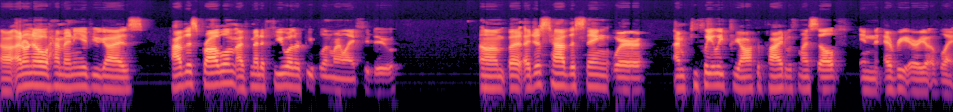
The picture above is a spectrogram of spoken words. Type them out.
Uh, I don't know how many of you guys have this problem. I've met a few other people in my life who do. Um, but I just have this thing where I'm completely preoccupied with myself in every area of life.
